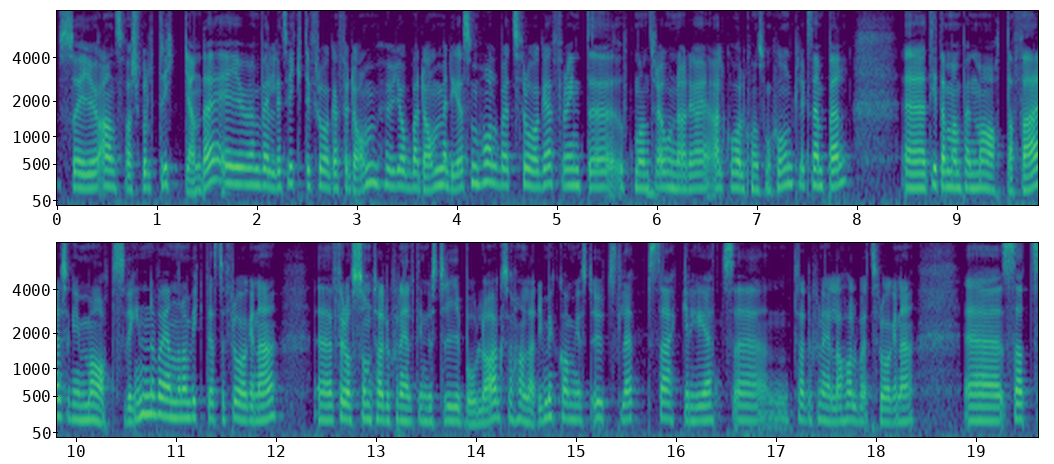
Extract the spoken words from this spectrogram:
så är ju ansvarsfullt drickande är ju en väldigt viktig fråga för dem. Hur jobbar de med det som hållbarhetsfråga för att inte uppmuntra onödig alkoholkonsumtion till exempel? Eh, tittar man på en mataffär så kan ju matsvinn vara en av de viktigaste frågorna. Eh, för oss som traditionellt industribolag så handlar det mycket om just utsläpp, säkerhet, eh, traditionella hållbarhetsfrågorna. Eh, så att,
